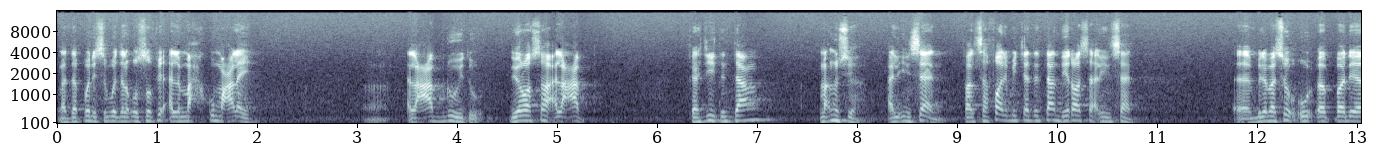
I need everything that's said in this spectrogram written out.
Ataupun disebut dalam usul fiqh al-mahkum alaih. Al-abdu itu, dirasa al-abd. Kaji tentang manusia, al-insan. Falsafah dibincang tentang dirasa al-insan. Ha, bila masuk pada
